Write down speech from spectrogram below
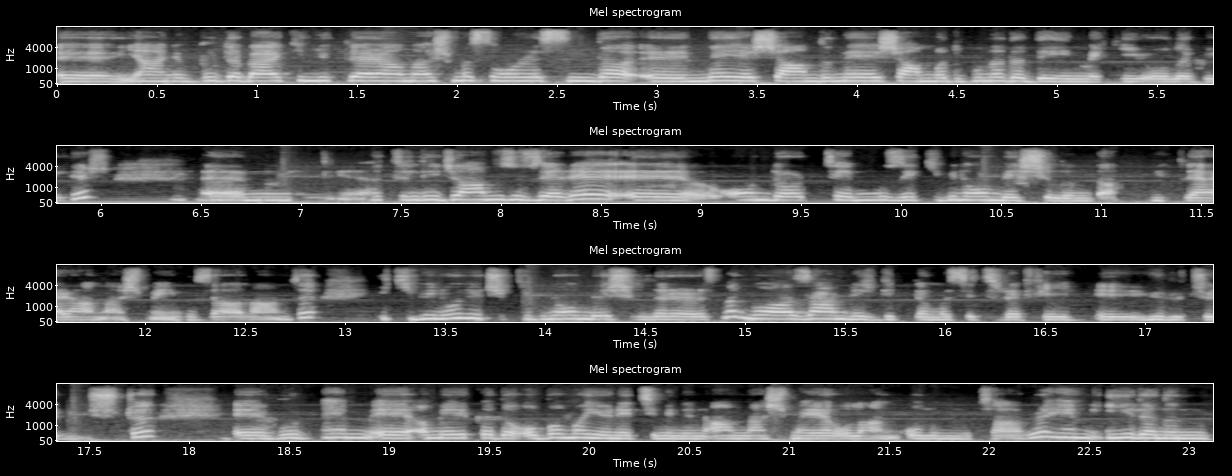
E, yani burada belki nükleer anlaşma sonrasında e, ne yaşandı, ne yaşanmadı buna da değinmek iyi olabilir. E, hatırlayacağımız üzere e, 14 Temmuz 2015 yılında nükleer anlaşma imzalandı. 2013-2015 yılları arasında muazzam bir diplomasi trafiği e, yürütülmüştü. E, burada hem e, Amerika'da Obama yönetiminin anlaşmaya olan olumlu tavrı hem İran'ın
